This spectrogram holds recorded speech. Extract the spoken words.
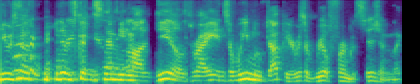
He was not was going to send me a lot of deals, right? And so we moved up here. It was a real firm decision. Like,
